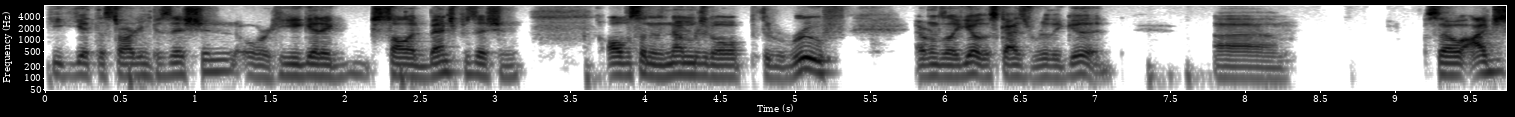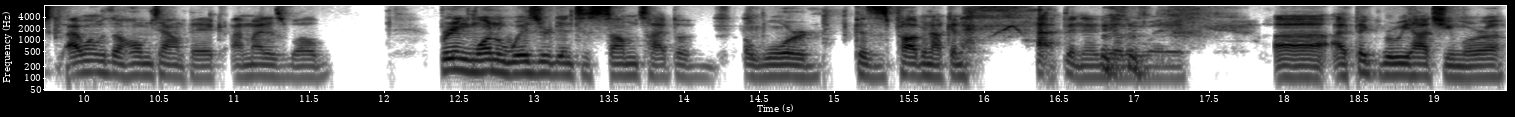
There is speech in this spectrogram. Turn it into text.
he could get the starting position, or he could get a solid bench position. All of a sudden, the numbers go up through the roof. Everyone's like, "Yo, this guy's really good." Um, so I just I went with a hometown pick. I might as well bring one wizard into some type of award because it's probably not going to happen any other way. Uh, I picked Rui Hachimura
